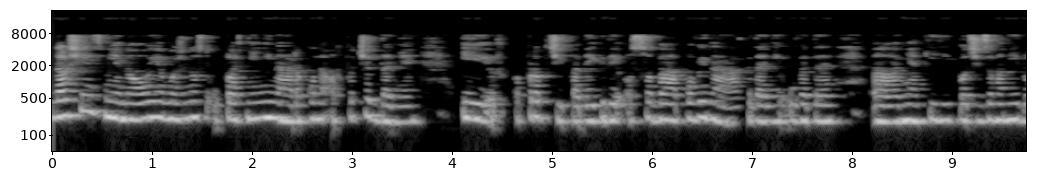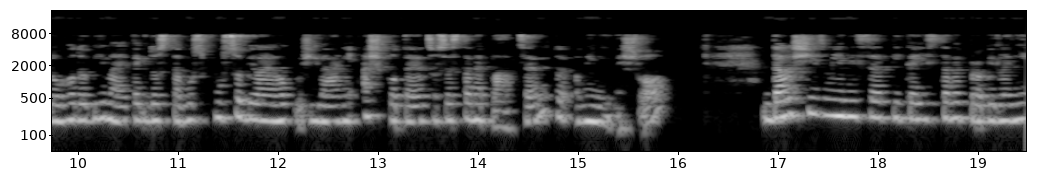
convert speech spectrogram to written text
Další změnou je možnost uplatnění nároku na odpočet daně i pro případy, kdy osoba povinná k daní uvede eh, nějaký podřizovaný dlouhodobý majetek do stavu způsobilého užívání až poté, co se stane plácem, to nyní nešlo, Další změny se týkají staveb pro bydlení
